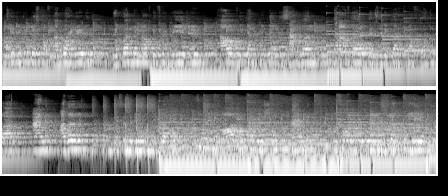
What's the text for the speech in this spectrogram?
qualitative test of carbohydrate, requirement of different reagent, how we can prepare the sample, then after there is a requirement of water bath and other necessary requirement. So all information and to solve these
